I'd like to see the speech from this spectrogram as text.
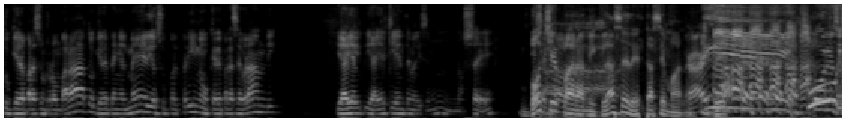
¿Tú quieres para ese un ron barato? ¿Quieres estar en el medio, super premium? ¿O quieres para ese brandy? Y ahí el, y ahí el cliente me dice, "Mm, no sé. Boche para mi clase de esta semana. ¡Ay! por, eso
